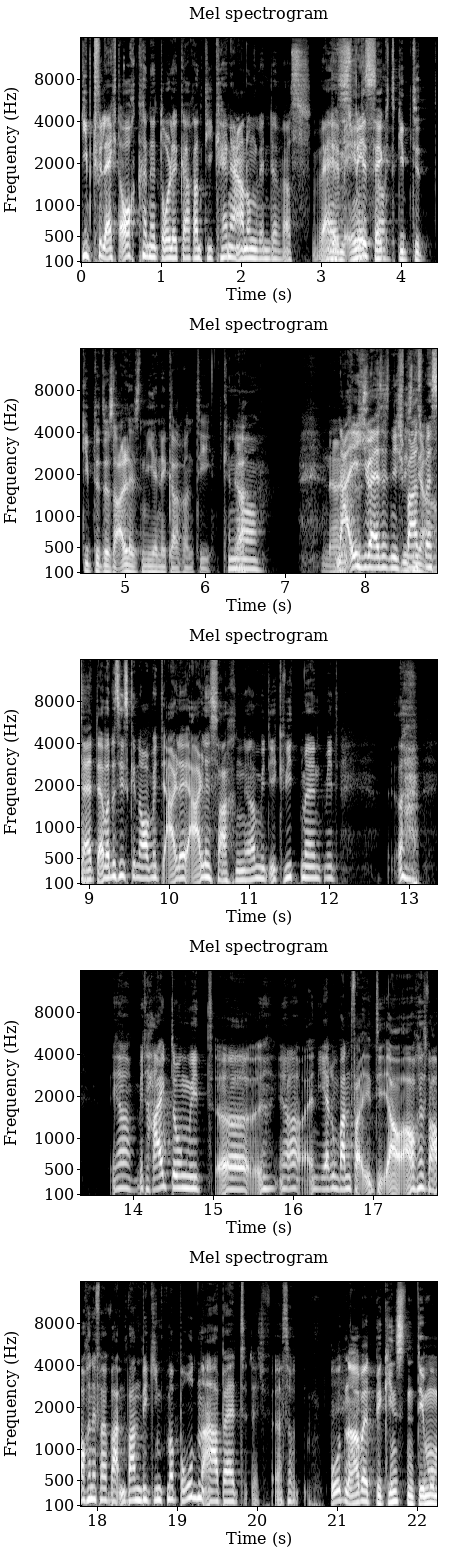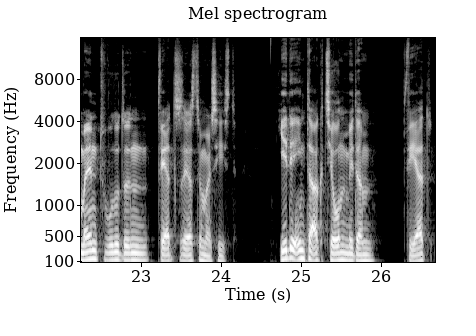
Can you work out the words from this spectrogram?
gibt vielleicht auch keine tolle Garantie, keine Ahnung, wenn der was Ja, weiß. Im besser. Endeffekt gibt dir, gibt dir das alles nie eine Garantie. Genau. Ja. Nein, Nein, ich weiß es nicht, Spaß ja beiseite, aber das ist genau mit alle, alle Sachen, ja, mit Equipment, mit, äh, ja, mit Haltung, mit, äh, ja, Ernährung, wann, die, auch, es war auch eine Frage, wann, wann beginnt man Bodenarbeit, also, Bodenarbeit beginnst in dem Moment, wo du dein Pferd das erste Mal siehst. Jede Interaktion mit einem Pferd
